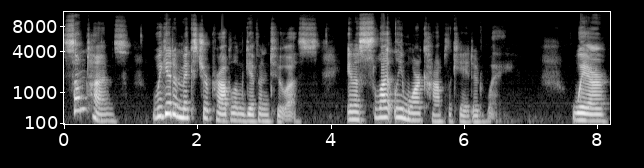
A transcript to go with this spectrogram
Sometimes we get a mixture problem given to us in a slightly more complicated way, where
